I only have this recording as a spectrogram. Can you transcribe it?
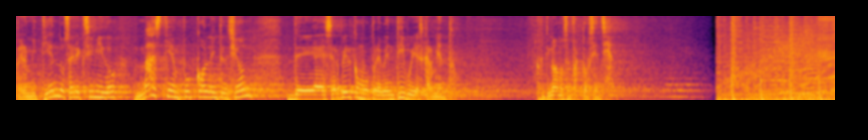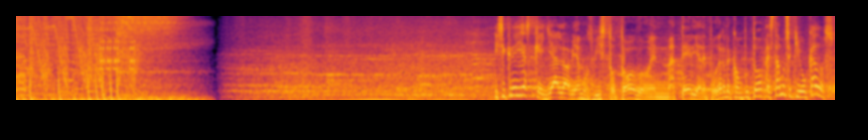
permitiendo ser exhibido más tiempo con la intención de servir como preventivo y escarmiento. Continuamos en Factor Ciencia. Y si creías que ya lo habíamos visto todo en materia de poder de cómputo, estamos equivocados.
